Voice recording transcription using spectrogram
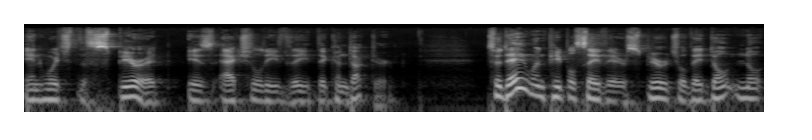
in which the spirit is actually the, the conductor. Today, when people say they're spiritual, they don't know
